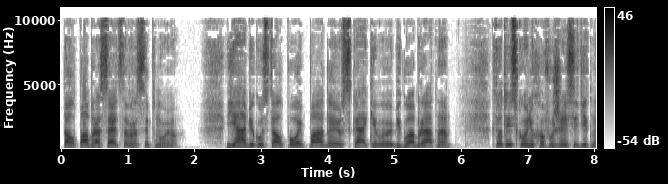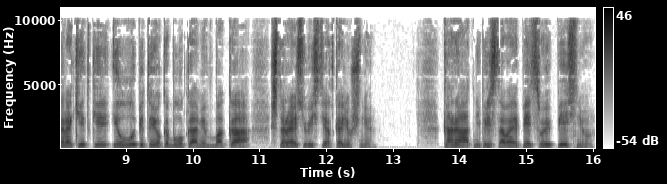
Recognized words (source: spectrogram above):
Толпа бросается в рассыпную. Я бегу с толпой, падаю, вскакиваю, бегу обратно. Кто-то из конюхов уже сидит на ракитке и лупит ее каблуками в бока, стараясь увести от конюшни. Карат, не переставая петь свою песню,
